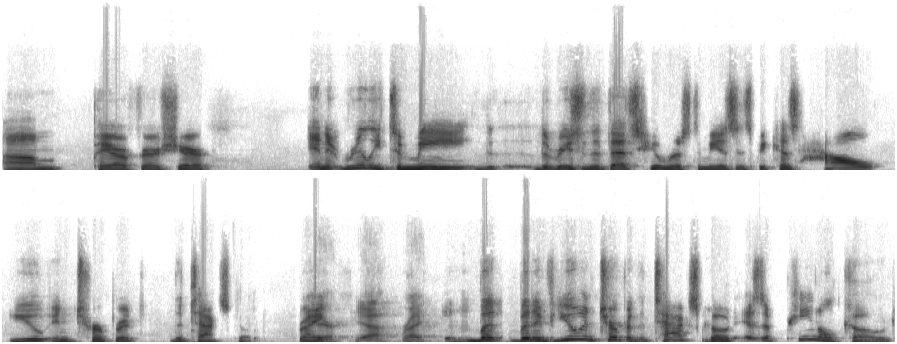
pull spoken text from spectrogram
um, pay our fair share. And it really, to me, the, the reason that that's humorous to me is it's because how you interpret the tax code right? Fair. Yeah, right. Mm-hmm. But but if you interpret the tax code as a penal code,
